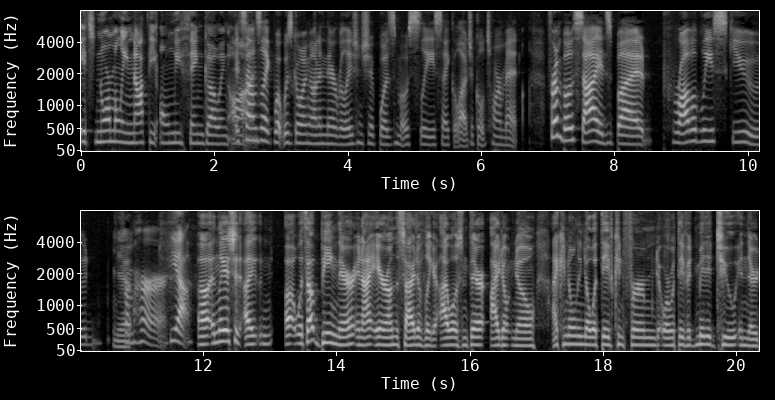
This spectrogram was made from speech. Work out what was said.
it's normally not the only thing going on. It sounds like what was going on in their relationship was mostly psychological torment from both sides, but probably skewed Yeah. from her. yeah. Uh, and like I said, I uh, without being there, and I err on the side of like I wasn't there. I don't know. I can only know what they've confirmed or what they've admitted to in their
